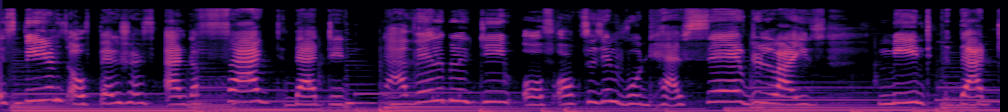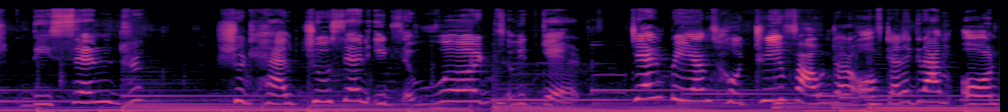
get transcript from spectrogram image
experience of patients and the fact that it, the availability of oxygen would have saved lives meant that the center should have chosen its words with care. 10 PM's chief founder of Telegram on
